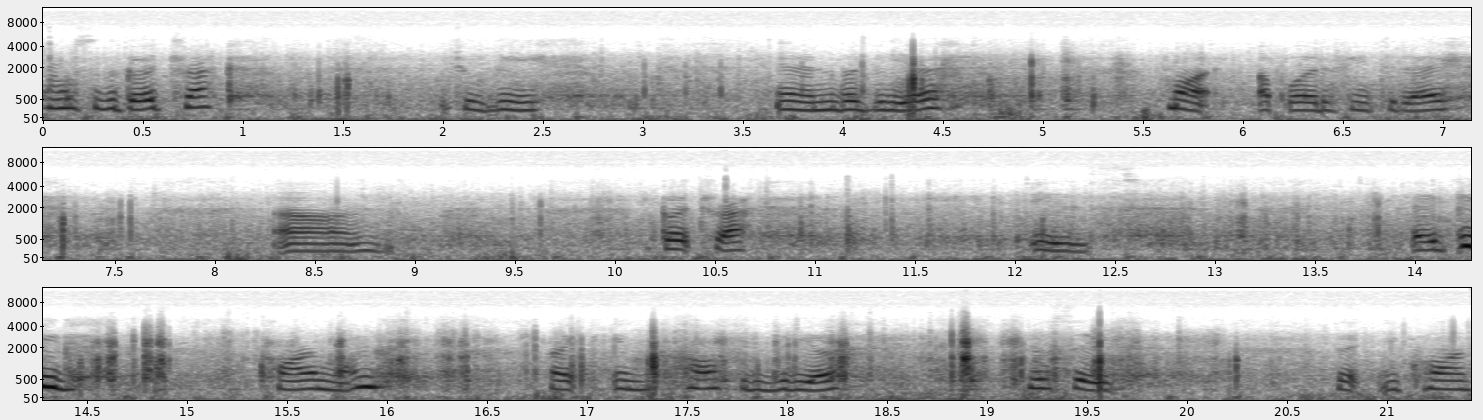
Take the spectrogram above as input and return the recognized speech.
And also the goat track, which will be in another video. Might upload a few today. Um, goat track is a big climb one. Like in half of the video, you'll see that you climb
